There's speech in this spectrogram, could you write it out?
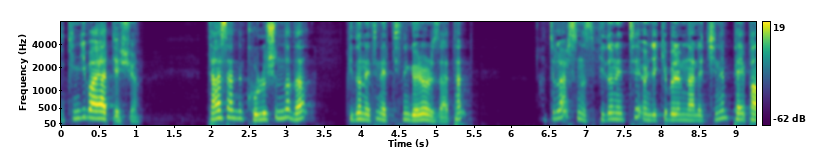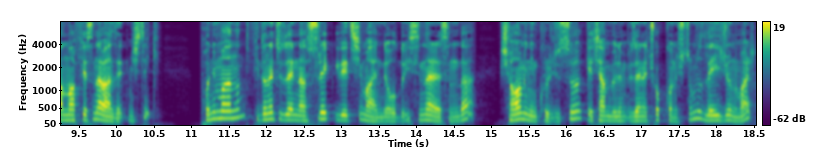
ikinci bir hayat yaşıyor. Tencent'in kuruluşunda da Fidonet'in etkisini görüyoruz zaten. Hatırlarsınız Fidonet'i önceki bölümlerde Çin'in PayPal mafyasına benzetmiştik. Ponima'nın Fidonet üzerinden sürekli iletişim halinde olduğu isimler arasında Xiaomi'nin kurucusu, geçen bölüm üzerine çok konuştuğumuz Lei Jun var.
